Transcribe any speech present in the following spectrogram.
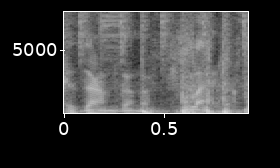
cause I'm gonna flex.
